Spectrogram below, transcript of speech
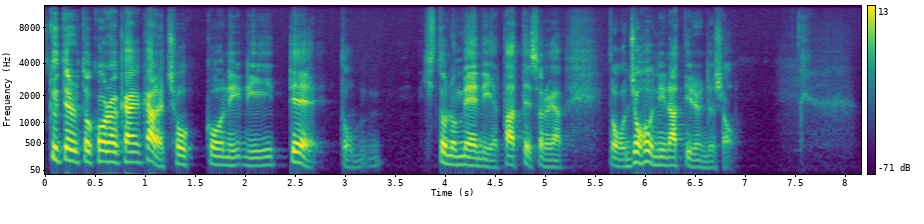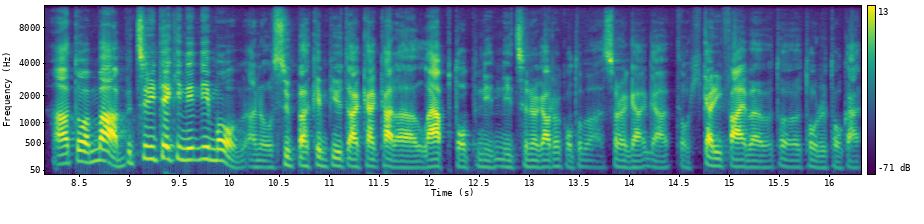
作ってるところから直行に行って、と人の目に当たって、それがと情報になっているんでしょう。あとはまあ物理的にもあのスーパーコンピューターからラップトップににつながることはそれががと光ファイバーを取るとか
